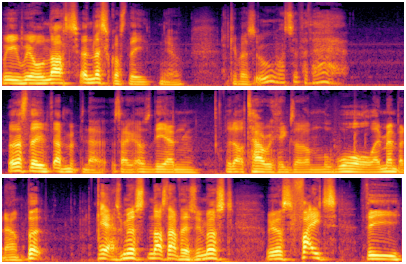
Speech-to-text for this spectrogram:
We will not, unless of course they, you know, give us. Ooh, what's over there? Well, that's the. Um, no, sorry, that was the um, the little towery things on the wall. I remember now. But yes, we must not stand for this. We must we must fight the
